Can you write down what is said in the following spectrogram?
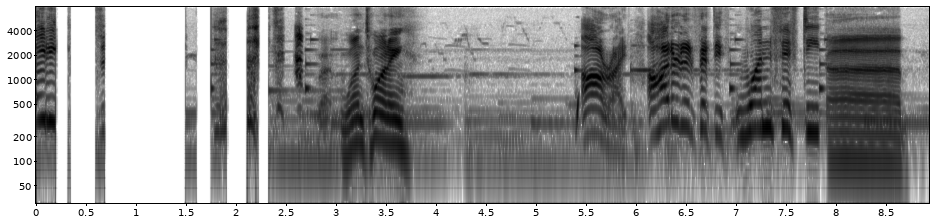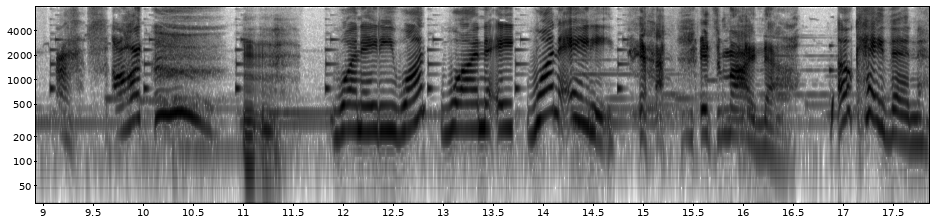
80. 120. All right, 150. 150. Uh. 100. mm 181, 180, 180. It's mine now. Okay, then.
